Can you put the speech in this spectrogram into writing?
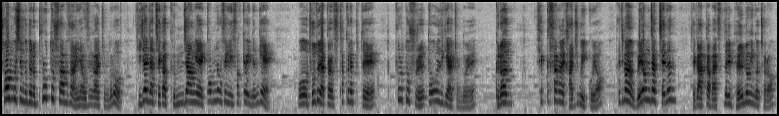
처음 보신 분들은 프로토스 함선 아니냐고 생각할 정도로 디자인 자체가 금장에 검정색이 섞여 있는 게 어, 저도 약간 스타크래프트의 프로토스를 떠올리게 할 정도의 그런 색상을 가지고 있고요. 하지만 외형 자체는 제가 아까 말씀드린 별명인 것처럼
